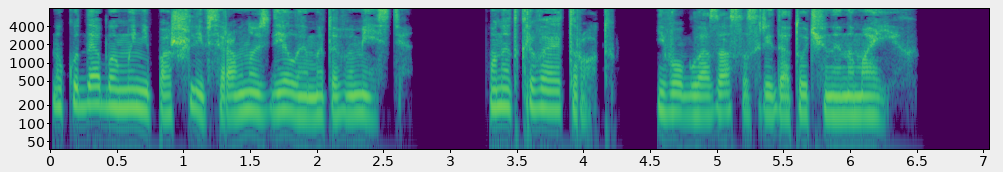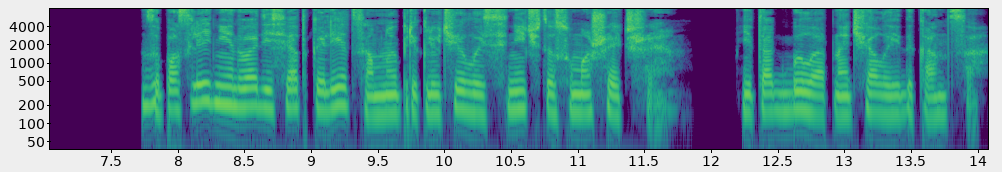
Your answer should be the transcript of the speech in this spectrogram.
Но куда бы мы ни пошли, все равно сделаем это вместе. Он открывает рот. Его глаза сосредоточены на моих. За последние два десятка лет со мной приключилось нечто сумасшедшее. И так было от начала и до конца.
